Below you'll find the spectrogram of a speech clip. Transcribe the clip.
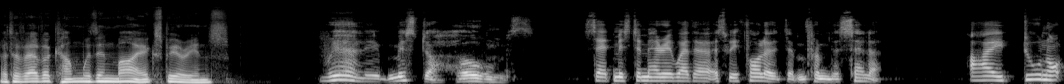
that have ever come within my experience. Really, Mr. Holmes, said Mr. Merryweather as we followed them from the cellar, I do not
